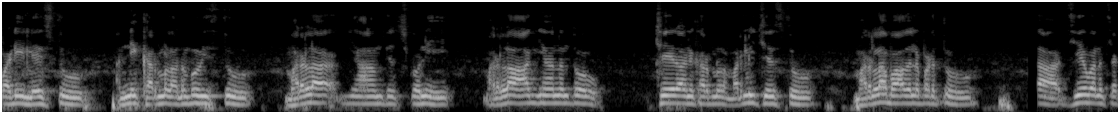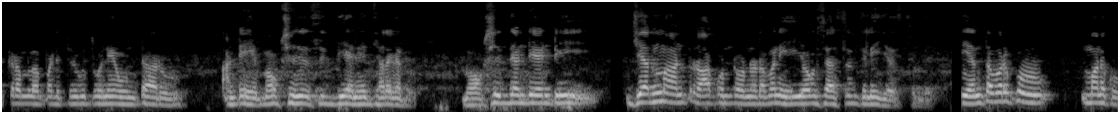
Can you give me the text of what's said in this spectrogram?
పడి లేస్తూ అన్ని కర్మలు అనుభవిస్తూ మరలా జ్ఞానం తెచ్చుకొని మరలా ఆ జ్ఞానంతో చేయరాని కర్మలు మరలి చేస్తూ మరలా బాధలు పడుతూ జీవన చక్రంలో పడి తిరుగుతూనే ఉంటారు. అంటే మోక్ష సిద్ధి అనేది జరగదు. మోక్ష సిద్ధి అంటే ఏంటి? జన్మ అంటూ రాకుండా ఉండడం అని యోగ శాస్త్రం తెలియజేస్తుంది. ఇది ఎంతవరకు మనకు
